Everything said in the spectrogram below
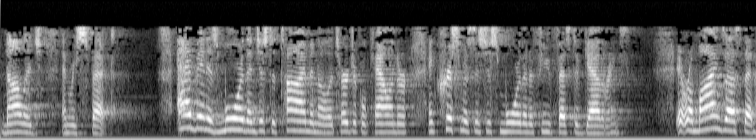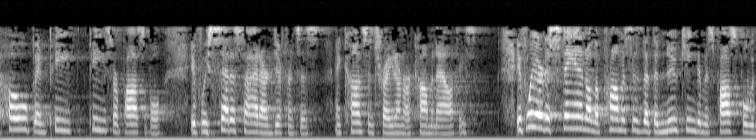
knowledge and respect. Advent is more than just a time in a liturgical calendar, and Christmas is just more than a few festive gatherings. It reminds us that hope and peace are possible if we set aside our differences and concentrate on our commonalities. If we are to stand on the promises that the new kingdom is possible with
